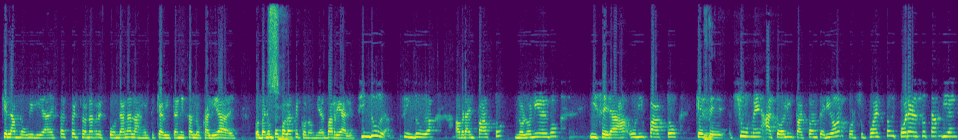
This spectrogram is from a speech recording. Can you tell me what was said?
que la movilidad de estas personas respondan a la gente que habita en esas localidades, volver un poco a las economías barriales. Sin duda, sin duda, habrá impacto, no lo niego, y será un impacto que se sume a todo el impacto anterior, por supuesto, y por eso también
